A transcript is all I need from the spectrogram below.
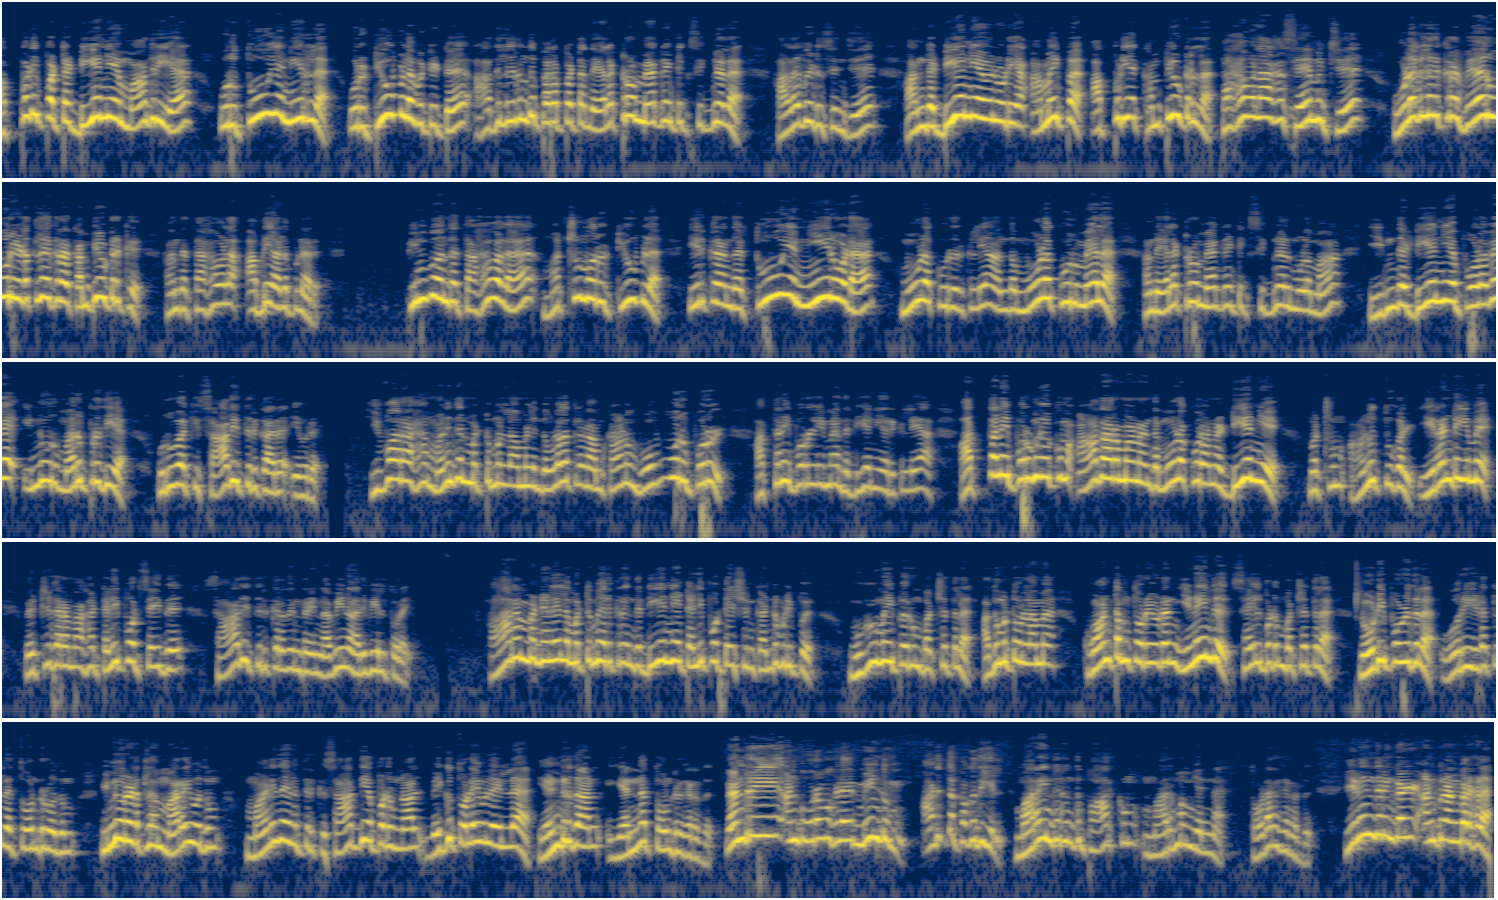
அப்படிப்பட்ட டிஎன்ஏ மாதிரியை ஒரு தூய நீர்ல ஒரு டியூப்ல விட்டுட்டு அதிலிருந்து பெறப்பட்ட அந்த எலக்ட்ரோ மேக்னெட்டிக் சிக்னலை அளவீடு செஞ்சு அந்த டிஎன்ஏவினுடைய அமைப்பை அப்படியே கம்ப்யூட்டர்ல தகவலாக சேமிச்சு உலகில் இருக்கிற வேறு ஒரு இடத்துல இருக்கிற கம்ப்யூட்டருக்கு அந்த தகவலை அப்படியே அனுப்புனார். பின்பு அந்த தகவலை மற்றும் ஒரு டியூப்ல இருக்கிற அந்த தூய நீரோட மூலக்கூறு இருக்கு இல்லையா? அந்த மூலக்கூறு மேலே அந்த எலக்ட்ரோ மேக்னெட்டிக் சிக்னல் மூலமாக இந்த டிஎன்ஏ போலவே இன்னொரு மறுபிரதியை உருவாக்கி சாதித்திருக்காரு இவர். இவ்வாறாக மனிதன் மட்டுமல்லாமல் இந்த உலகத்தில் நாம் காணும் ஒவ்வொரு பொருள் அத்தனை பொருளையுமே அந்த டிஎன்ஏ இருக்கு இல்லையா? அத்தனை பொருள்களுக்கும் ஆதாரமான இந்த மூலக்கூறான டிஎன்ஏ மற்றும் அணுத்துகள் இரண்டையுமே வெற்றிகரமாக டெலிபோர்ட் செய்து சாதித்திருக்கிறது இன்றைய நவீன அறிவியல் துறை. ஆரம்ப நிலையில் மட்டுமே இருக்கிற இந்த டிஎன்ஏ டெலிபோர்டேஷன் கண்டுபிடிப்பு முழுமை பெறும் பட்சத்தில் அது மட்டும் இல்லாமல் குவாண்டம் துறையுடன் இணைந்து செயல்படும் பட்சத்தில் நொடி பொழுதில் ஒரு இடத்துல தோன்றுவதும் இன்னொரு இடத்துல மறைவதும் மனித இனத்திற்கு சாத்தியப்படும் நாள் வெகு தொலைவில் இல்லை என்றுதான் என்ன தோன்றுகிறது. நன்றி அன்பு உறவுகளே மீண்டும் அடுத்த பகுதியில் மறைந்திருந்து பார்க்கும் மர்மம் என்ன தொடர்கிறது. இணைந்திருங்கள் அன்பு நண்பர்களே.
